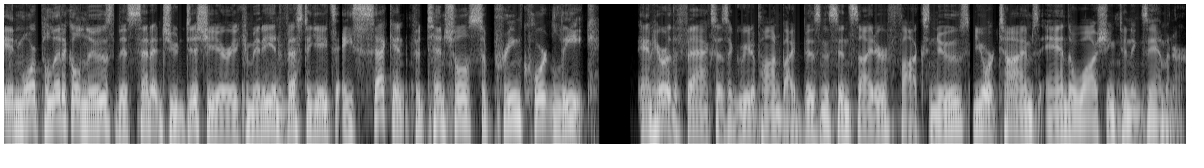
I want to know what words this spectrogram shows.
In more political news, the Senate Judiciary Committee investigates a second potential Supreme Court leak. And here are the facts as agreed upon by Business Insider, Fox News, New York Times, and the Washington Examiner.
